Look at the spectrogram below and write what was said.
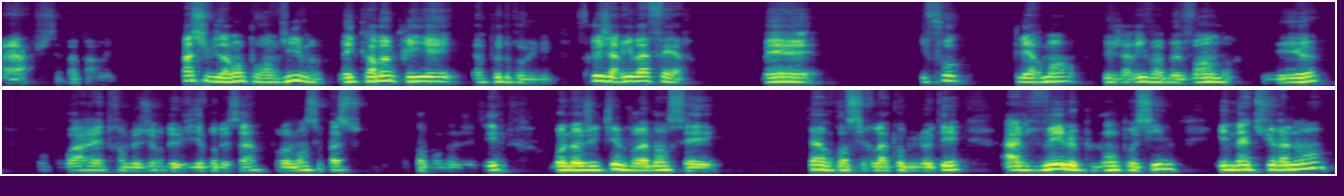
ah, je sais pas parler. Pas suffisamment pour en vivre, mais quand même créer un peu de revenus. Ce que j'arrive à faire. Mais il faut clairement que j'arrive à me vendre mieux pour pouvoir être en mesure de vivre de ça. Pour le moment, c'est pas mon objectif. Mon objectif, vraiment, c'est faire grossir la communauté, arriver le plus loin possible. Et naturellement,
